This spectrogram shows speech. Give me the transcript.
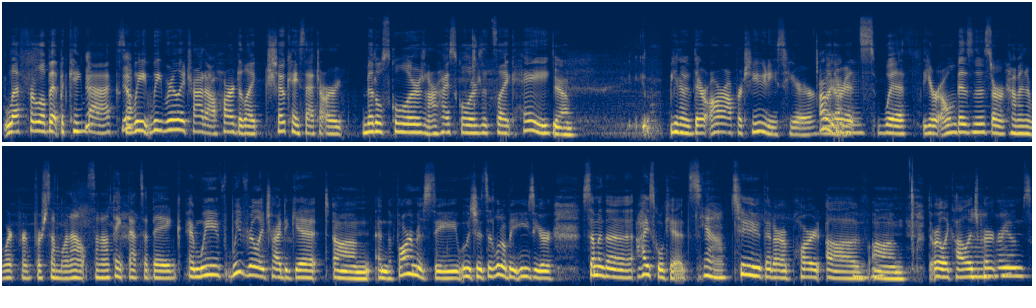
left for a little bit, but came back. So yeah. we, we really tried out hard to like showcase that to our middle schoolers and our high schoolers. It's like, hey, Yeah. You know, there are opportunities here, Oh, whether yeah. it's with your own business or coming and work for, for someone else. And I think that's a big, and we've we've really tried to get um, in the pharmacy, which is a little bit easier, some of the high school kids, Yeah. too, that are a part of um, the early college programs,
